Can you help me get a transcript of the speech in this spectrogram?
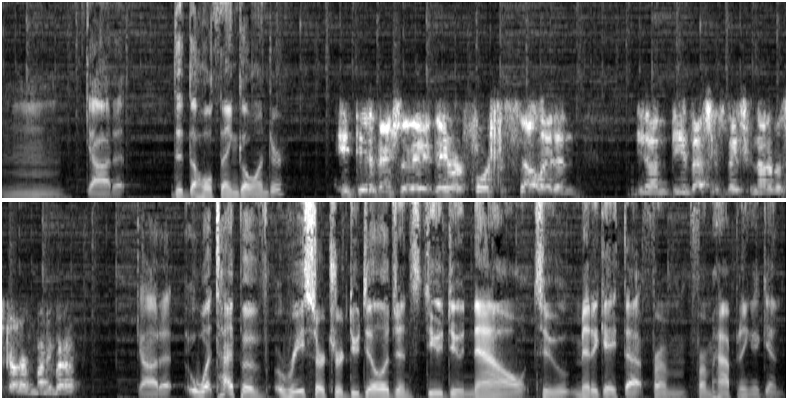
Mm, got it. Did the whole thing go under? It did eventually. They, they were forced to sell it, and you know, the investors basically none of us got our money back. Got it. What type of research or due diligence do you do now to mitigate that from from happening again?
